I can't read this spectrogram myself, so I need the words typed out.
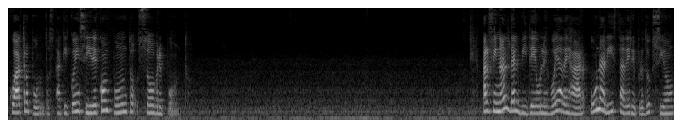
cuatro puntos. Aquí coincide con punto sobre punto. Al final del video les voy a dejar una lista de reproducción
